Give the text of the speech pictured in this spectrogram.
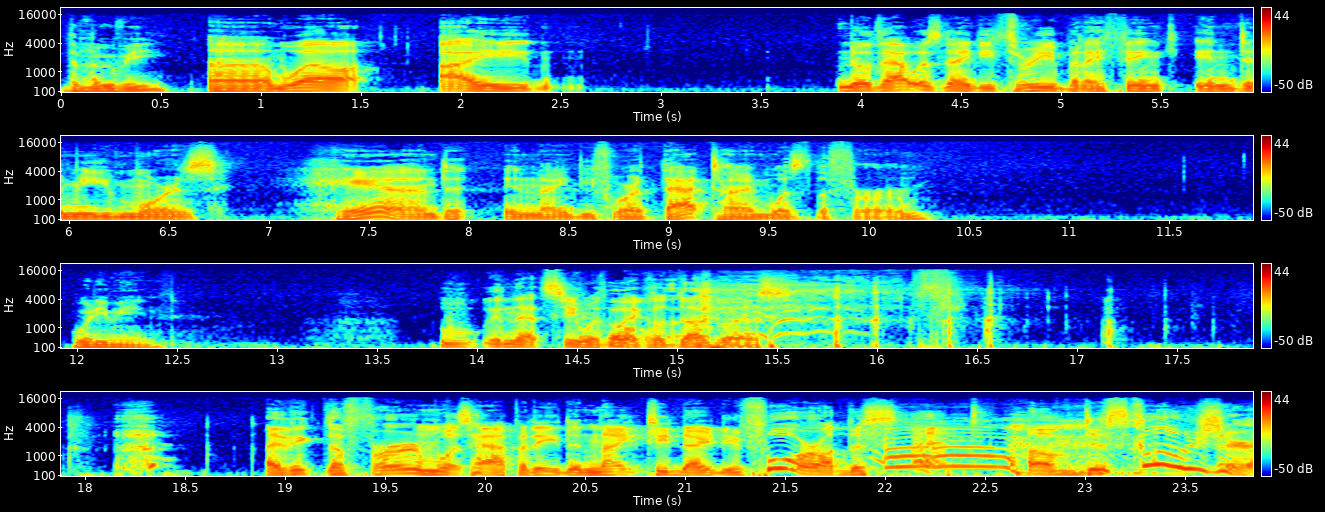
The movie? Um, well, I no, that was '93, but I think in Demi Moore's hand in '94 at that time was the firm. What do you mean? In that scene with Oh. Michael Douglas. I think the firm was happening in 1994 on the set of Disclosure.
